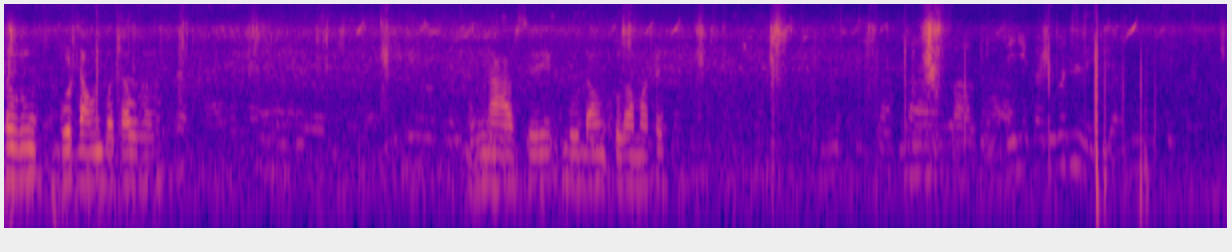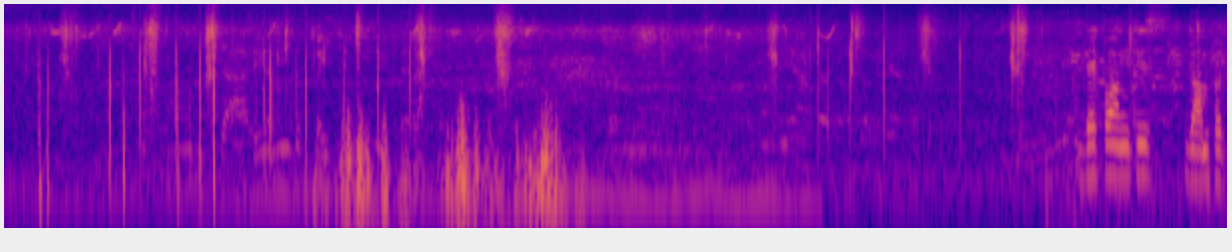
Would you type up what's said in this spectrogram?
તો હું ગોડાઉન બતાવું હવે. હમણાં આવશે ગોડાઉન ખોલવા માટે. દેખો અંકિત જામફળ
